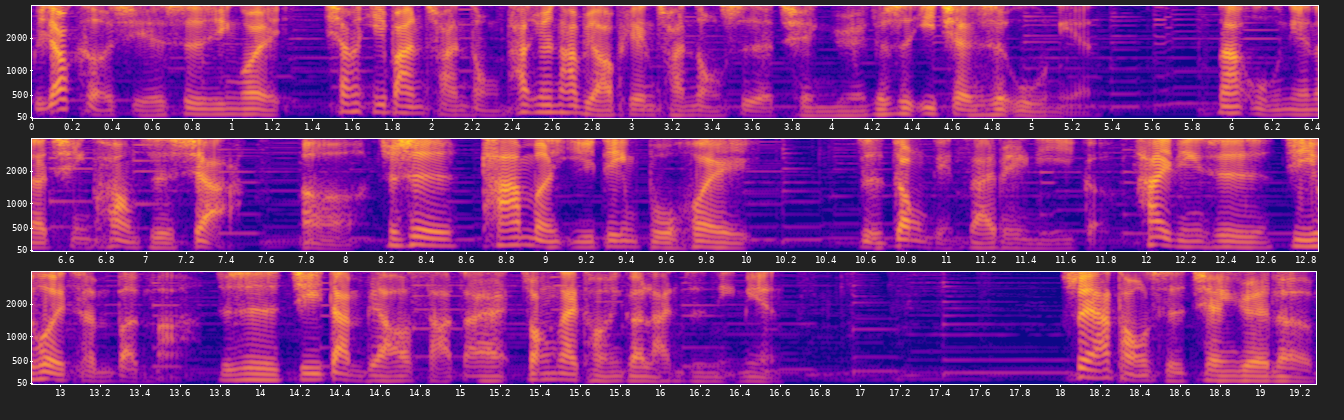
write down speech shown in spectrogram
比较可惜的是，因为像一般传统，他因为他比较偏传统式的签约，就是一签是五年，那五年的情况之下。呃，就是他们一定不会只重点栽培你一个，他一定是机会成本嘛，就是鸡蛋不要撒在装在同一个篮子里面，所以他同时签约了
